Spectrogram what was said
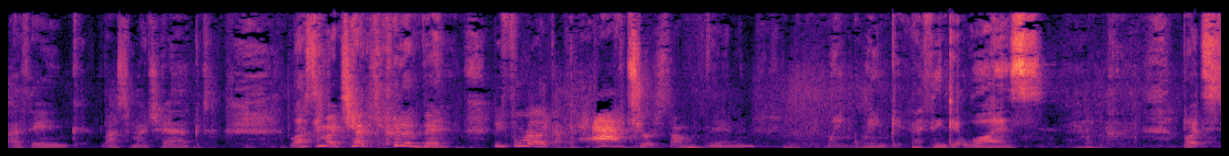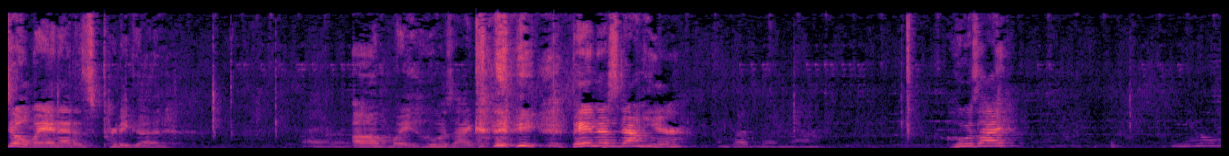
I think. Last time I checked. Last time I checked could have been before like a patch or something. Wink wink, I think it was. But still Bayonetta's pretty good. Um, wait, who was I gonna be? Bayonetta's down here. Who was I? You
